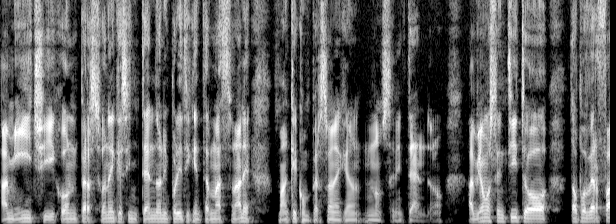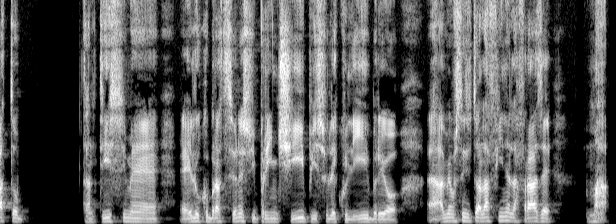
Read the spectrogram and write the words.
amici, con persone che si intendono in politica internazionale, ma anche con persone che non se ne intendono. Abbiamo sentito, dopo aver fatto tantissime eh, elucubrazioni sui principi, sull'equilibrio, eh, abbiamo sentito alla fine la frase ma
